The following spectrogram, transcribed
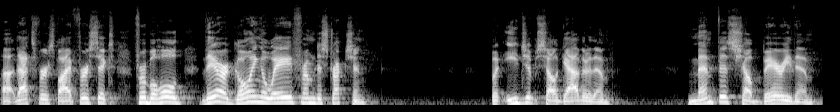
Uh, that's verse 5. Verse 6 For behold, they are going away from destruction, but Egypt shall gather them, Memphis shall bury them,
